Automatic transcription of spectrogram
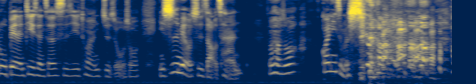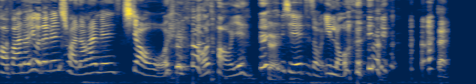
路边的计程车司机突然指着我说：“你是不是没有吃早餐？”我想说关你什么事啊？好烦啊，因为我在那边喘，然后他那边笑我，好讨厌。对，一起也只走一楼而已。但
